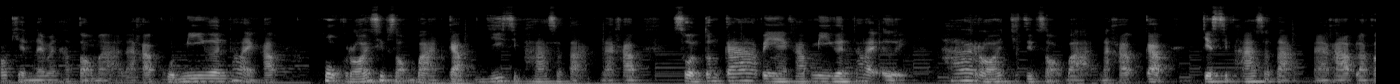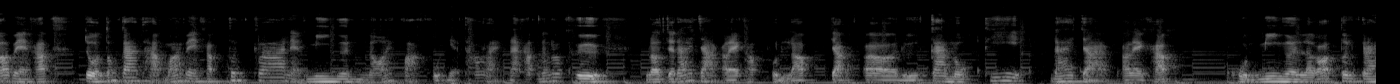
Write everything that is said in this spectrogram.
ก็เขียนในบรรทัดต่อมานะครับขุนมีเงินเท่าไหร่ครับ612 บาทกับ 25 สตางค์นะครับ ส่วนต้นกล้าเป็นไงครับ มีเงินเท่าไหร่เอ่ย 572 บาทนะครับกับ 75 สตางค์นะครับแล้วก็เป็นครับโจทย์ต้องการถามว่าเป็นครับต้นกล้าเนี่ยมีเงินน้อยกว่าขุนเนี่ยเท่าไหร่นะครับนั่นก็คือเราจะได้จากอะไรครับผลลัพธ์จากเอ่อหรือการลบที่ได้จากอะไรครับขุนมีเงินแล้วก็ต้นกล้า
